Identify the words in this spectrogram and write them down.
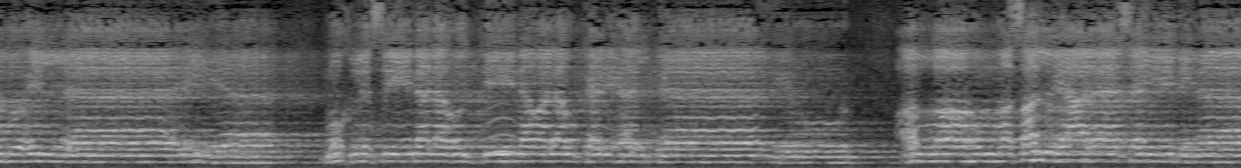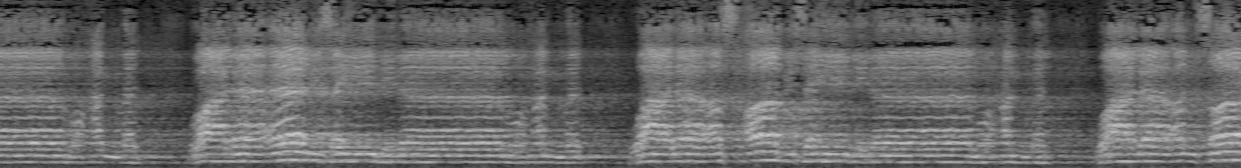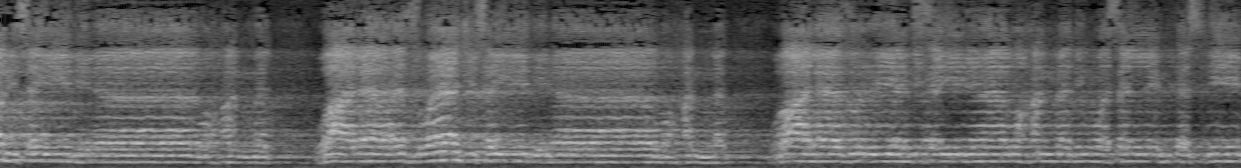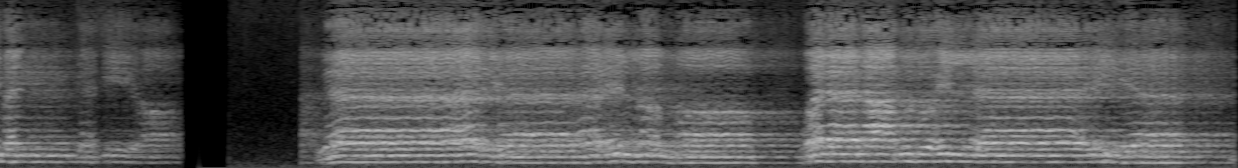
نعبد إلا إياه. مخلصين له الدين ولو كره الكافرون. اللهم صل على سيدنا محمد وعلى آل سيدنا محمد وعلى أصحاب سيدنا محمد وعلى أنصار سيدنا محمد. وعلى أزواج سيدنا محمد وعلى ذرية سيدنا محمد وسلم تسليما كثيرا. لا إله إلا الله ولا نعبد إلا إياه.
